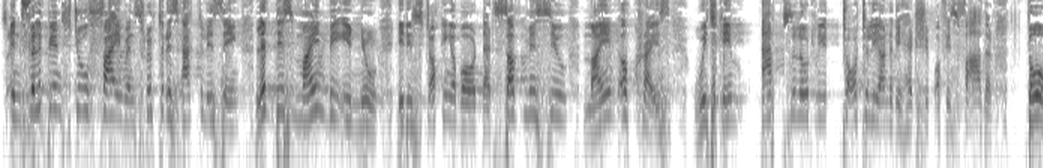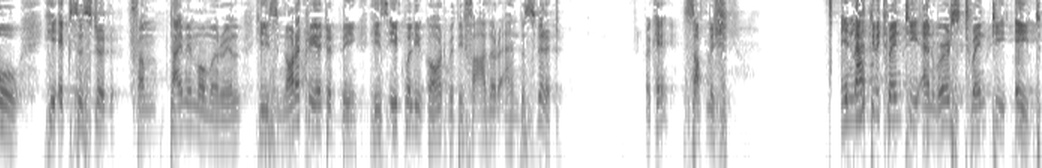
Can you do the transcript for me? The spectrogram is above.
So in Philippians 2, 5, when scripture is actually saying, let this mind be in you, it is talking about that submissive mind of Christ, which came absolutely, totally under the headship of his father. Though he existed from time immemorial, he is not a created being. He is equally God with the Father and the Spirit. Okay? Submission. In Matthew 20 and verse 28,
